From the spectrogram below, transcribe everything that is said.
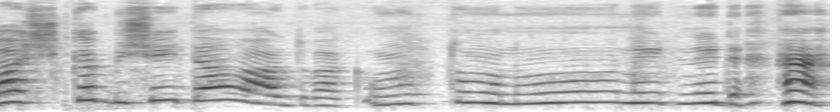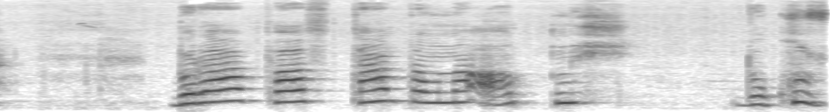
Başka bir şey daha vardı bak. Unuttum onu. Neydi neydi? Heh. Brawl Pass tam tamına 69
